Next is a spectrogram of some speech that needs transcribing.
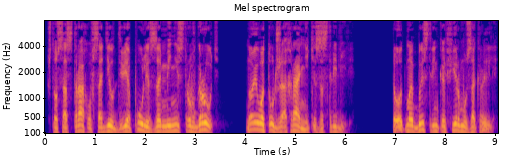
что со страху всадил две пули замминистру в грудь, но его тут же охранники застрелили. Тут мы быстренько фирму закрыли.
